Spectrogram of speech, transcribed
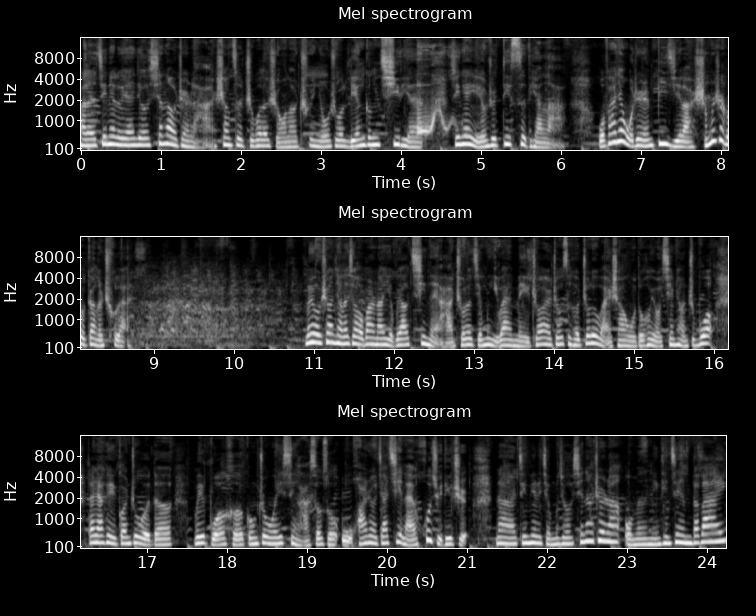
好了，今天留言就先到这儿了啊！上次直播的时候呢，吹牛说连更七天，今天已经是第四天了。我发现我这人逼急了，什么事儿都干得出来。没有上墙的小伙伴呢，也不要气馁啊！除了节目以外，每周二、周四和周六晚上我都会有现场直播，大家可以关注我的微博和公众微信啊，搜索“五花肉加气”来获取地址。那今天的节目就先到这儿了，我们明天见，拜拜。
